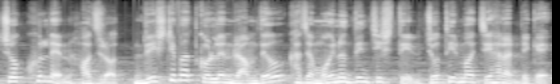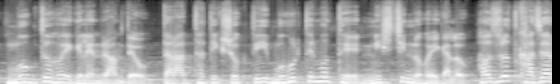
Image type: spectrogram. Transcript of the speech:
চোখ খুললেন হজরত। দৃষ্টিপাত করলেন রামদেও, খাজা মঈনুদ্দিন চিস্তির জ্যোতির্ময় চেহারার দিকে। মুগ্ধ হয়ে গেলেন রামদেও। তার আধ্যাত্মিক শক্তি মুহূর্তের মধ্যে নিশ্চিন্ন হয়ে গেল। হজরত খাজার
